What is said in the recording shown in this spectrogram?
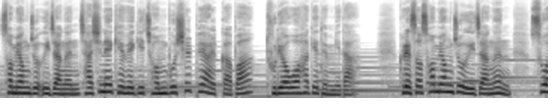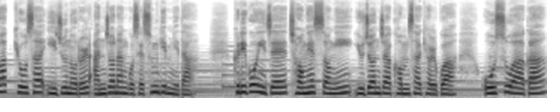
서명주 의장은 자신의 계획이 전부 실패할까봐 두려워하게 됩니다. 그래서 서명주 의장은 수학 교사 이준호를 안전한 곳에 숨깁니다. 그리고 이제 정혜성이 유전자 검사 결과 오수아가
